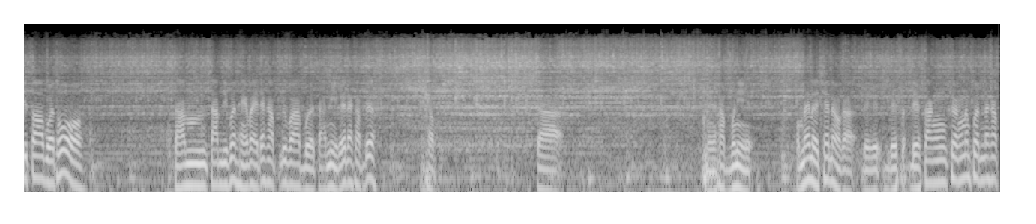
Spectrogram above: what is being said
ติดต่อเบอร์โทร ตามตามที่เพื่อนให้ไว้นะครับ หรือว่าเบอร์ตามนี้เลยนะครับ เด้อนะครับจะนี่นะครับวันนี้ผมได้เลยแช่แนลกับเดี๋ยวเดี๋ยวเดี๋ยวสั่งเครื่องน้ำเพิ่นนะครับ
